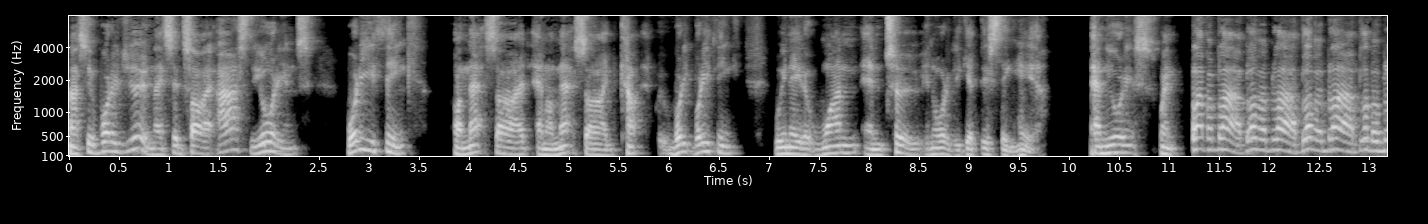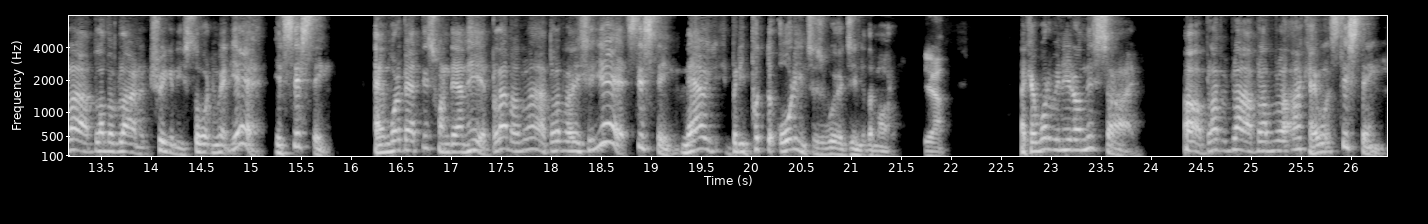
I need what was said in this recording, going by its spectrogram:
And I said, What did you do? And they said, So I asked the audience, What do you think on that side and on that side? What, do you think we need at one and two in order to get this thing here? And the audience went blah blah blah blah blah blah blah blah blah blah blah blah blah blah, and it triggered his thought. And went, "Yeah, it's this thing." And what about this one down here? Blah blah blah blah blah. He said, "Yeah, it's this thing." Now, but he put the audience's words into the model. Yeah. Okay, what do we need on this side? Oh, blah blah blah blah blah. Okay, well, this thing.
